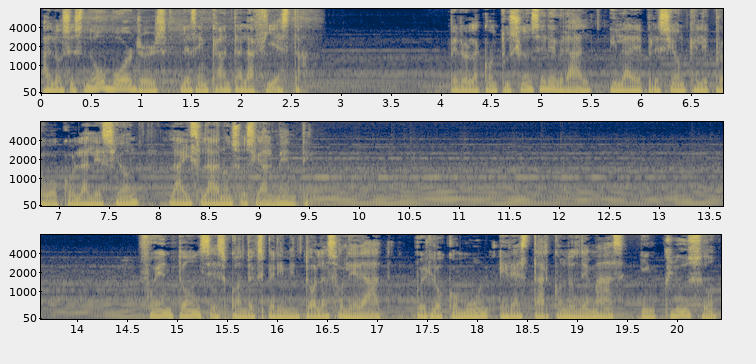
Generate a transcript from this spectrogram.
A los snowboarders les encanta la fiesta, pero la contusión cerebral y la depresión que le provocó la lesión la aislaron socialmente. Fue entonces cuando experimentó la soledad, pues lo común era estar con los demás, incluso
